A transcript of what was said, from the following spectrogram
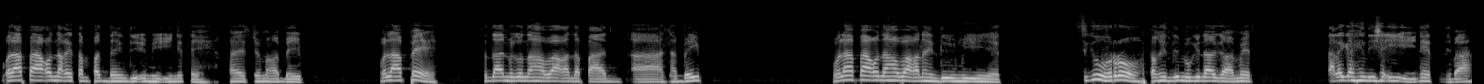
Wala pa ako nakitang pad na hindi umiinit eh. Kahit yung mga vape. Wala pa eh. Sa dami ko nahawakan na pad ah, na vape. Wala pa ako nahawakan na hindi umiinit. Siguro, pag hindi mo ginagamit, talagang hindi siya iinit, di ba?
